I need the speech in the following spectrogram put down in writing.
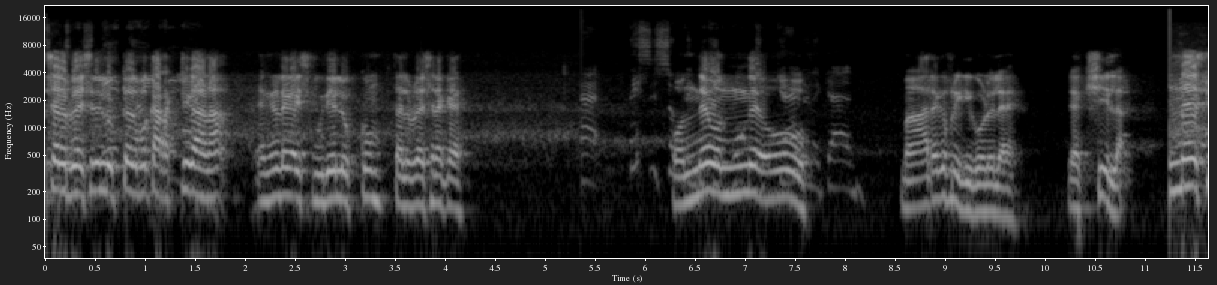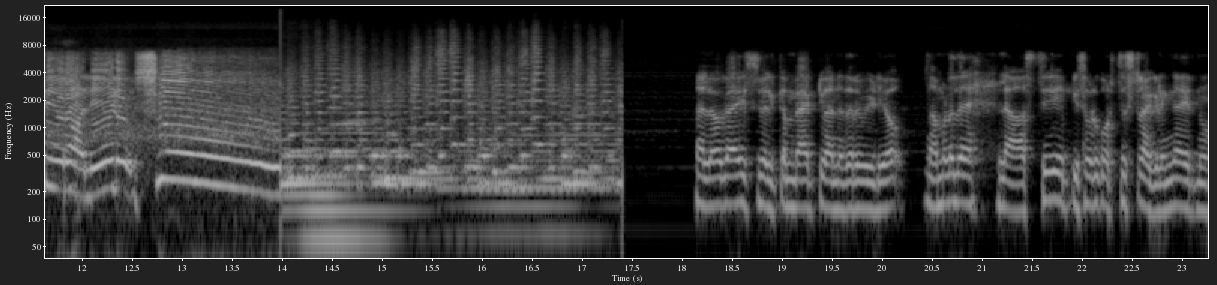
സെലിബ്രേഷൻ ലുക്ക് ഒക്കെ കറക്റ്റ് കാണാം. എങ്ങനെയുണ്ട് ഗൈസ് പുതിയ ലുക്കും സെലിബ്രേഷൻ ഒക്കെ? ഒന്ന് ഒന്ന്. ഓ. മാരക ഫ്രീ ഗോൾ അല്ലേ രക്ഷയില്ല. ഒന്നേ zero lead hello guys welcome back to another video നമ്മളിത് ലാസ്റ്റ് എപ്പിസോഡ് കുറച്ച് സ്ട്രഗ്ലിംഗ് ആയിരുന്നു.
